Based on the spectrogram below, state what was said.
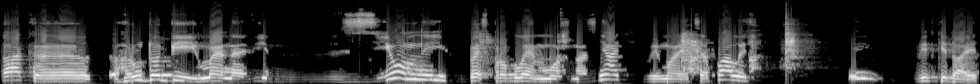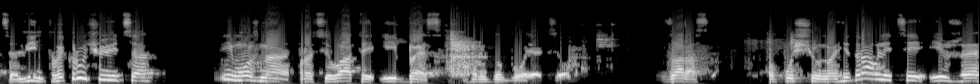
Так, е, грудобій в мене він зйомний, без проблем можна зняти, виймається палець і відкидається. Вінт викручується, і можна працювати і без грудобоя цього. Зараз опущу на гідравліці і вже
